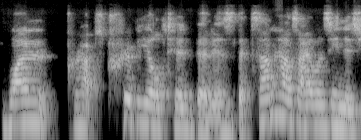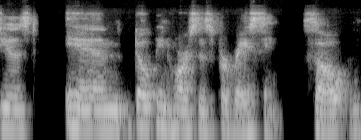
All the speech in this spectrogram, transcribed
One perhaps trivial tidbit is that somehow xylazine is used in doping horses for racing. So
